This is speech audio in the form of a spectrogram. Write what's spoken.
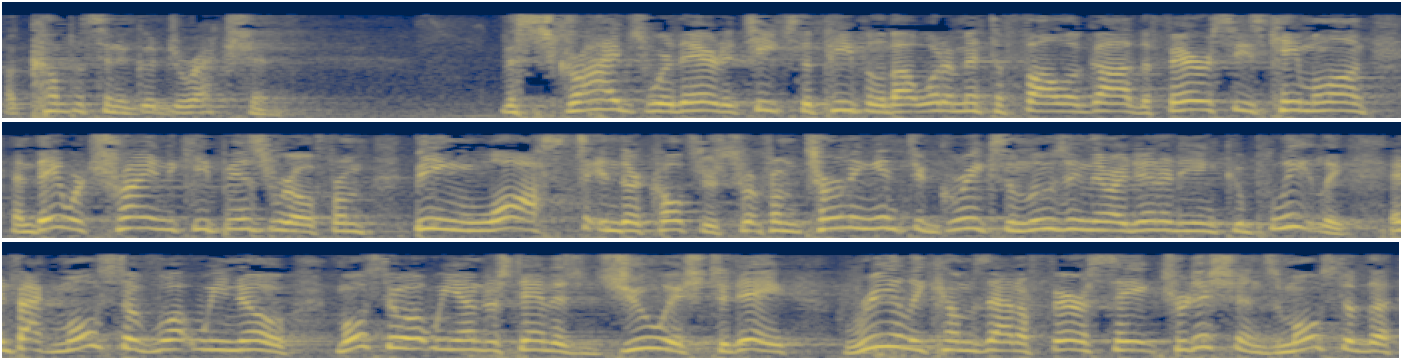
a compass in a good direction. The scribes were there to teach the people about what it meant to follow God. The Pharisees came along and they were trying to keep Israel from being lost in their cultures, from turning into Greeks and losing their identity completely. In fact, most of what we know, most of what we understand as Jewish today really comes out of Pharisaic traditions. Most of the,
